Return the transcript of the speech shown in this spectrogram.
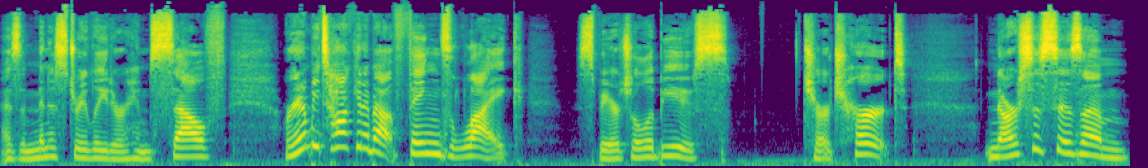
as a ministry leader himself. We're going to be talking about things like spiritual abuse, church hurt, narcissism.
